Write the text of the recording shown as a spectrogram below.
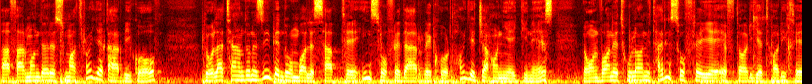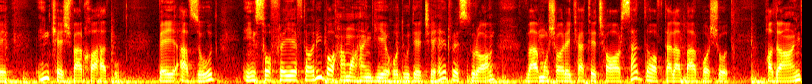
و فرماندار سوماترای غربی گفت دولت اندونزی به دنبال ثبت این سفره در رکوردهای جهانی گینس به عنوان طولانی ترین سفره افتاری تاریخ این کشور خواهد بود. وی افزود این سفره افتاری با هماهنگی حدود چهر رستوران و مشارکت 400 داوطلب برپا شد. پادانگ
